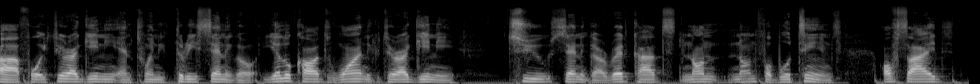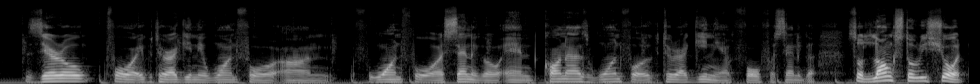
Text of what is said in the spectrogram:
uh, for Equatorial Guinea and 23 Senegal. Yellow cards 1 Equatorial Guinea, 2 Senegal. Red cards none none for both teams. Offside zero for Equatorial Guinea, one for um one for Senegal, and corners one for Equatorial Guinea and four for Senegal. So long story short,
